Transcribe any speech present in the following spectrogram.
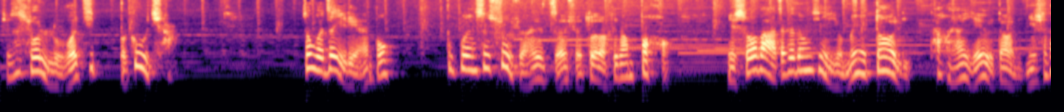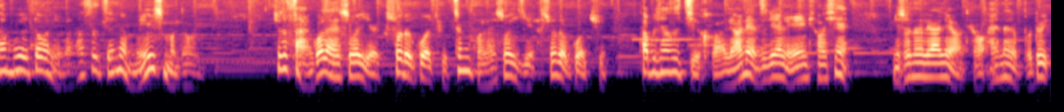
就是说逻辑不够强。中国这一点不不光是数学还是哲学做的非常不好。你说吧，这个东西有没有道理？它好像也有道理。你说它没有道理吗？它是真的没有什么道理。就是反过来说也说得过去，正过来说也说得过去。它不像是几何，两点之间连一条线，你说能连两条？哎，那也不对。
